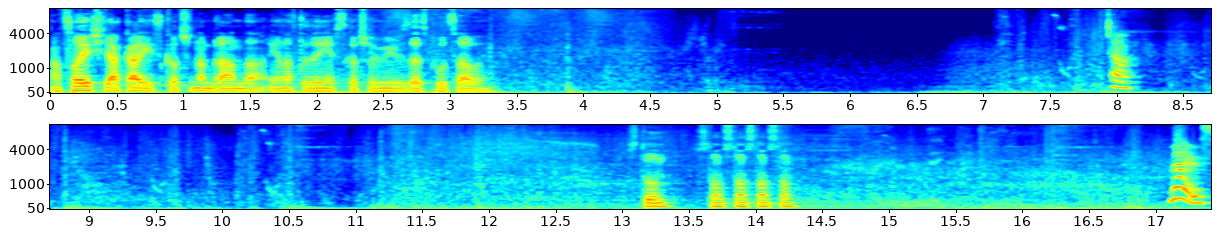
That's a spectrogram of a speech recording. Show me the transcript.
A co jeśli Akali skoczy na Branda i ona wtedy nie wskoczy mi w zespół cały? O. Stun, stun, stun, stun, stun. Nice!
